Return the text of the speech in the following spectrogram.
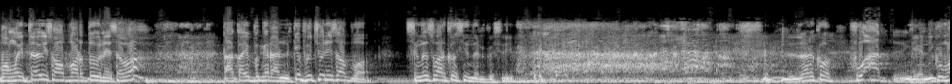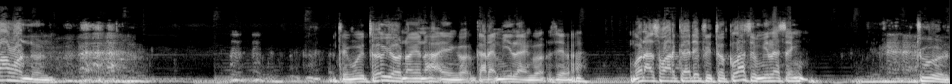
Wong itu iso oportune sapa? Takoki pangeran, ki bojone sapa? Sing swarga sinten Gusti? Lha kok Fuad, nggih niku mawon. Demo itu ya ana enake kok karek milih kok siapa. Engko nak swargane beda kelas yo milih sing dhuwur.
